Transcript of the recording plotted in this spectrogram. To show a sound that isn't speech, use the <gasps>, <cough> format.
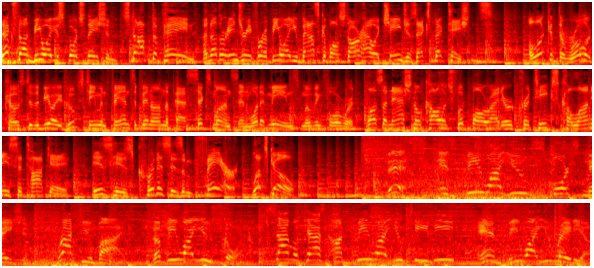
Next on BYU Sports Nation, stop the pain. Another injury for a BYU basketball star, how it changes expectations. A look at the roller coaster the BYU Hoops team and fans have been on the past six months and what it means moving forward. Plus, a national college football writer critiques Kalani Sitake. Is his criticism fair? Let's go. This is BYU Sports Nation, brought to you by The BYU Store simulcast on BYU TV and BYU Radio.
